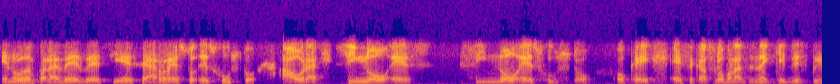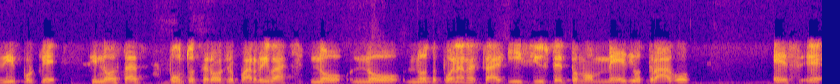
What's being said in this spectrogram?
en orden para ver, ver si ese arresto es justo. Ahora, si no es, si no es justo, ¿ok? Ese caso lo van a tener que despedir porque si no estás punto .08 para arriba, no, no, no te pueden arrestar. Y si usted tomó medio trago, es, eh,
